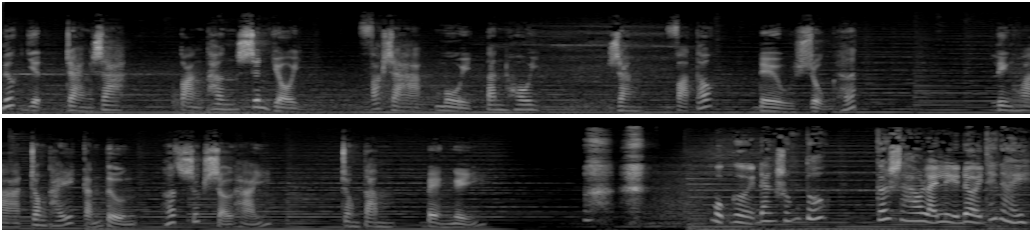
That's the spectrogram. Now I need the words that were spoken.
nước dịch tràn ra toàn thân sinh dội phát ra mùi tanh hôi răng và tóc đều rụng hết liên hoa trông thấy cảnh tượng hết sức sợ hãi. Trong tâm, bèn nghĩ, một người đang sống tốt, cớ sao lại lìa đời thế này?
